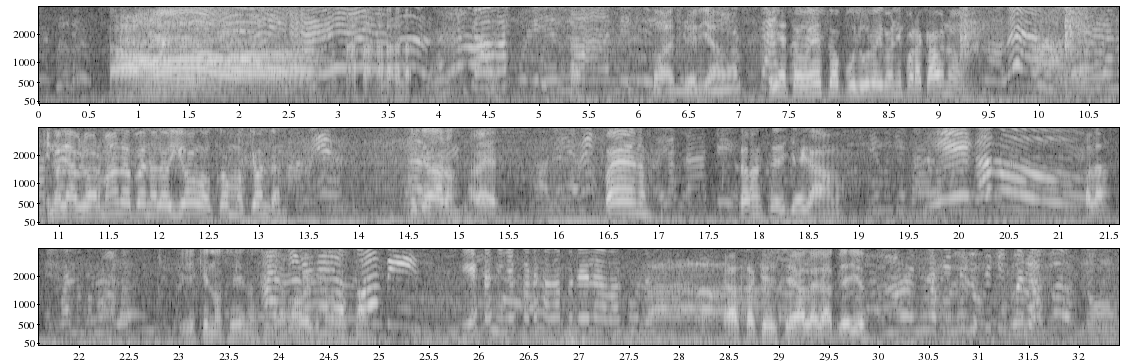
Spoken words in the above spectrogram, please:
Ah. Toda seria. Ella todo esto, Pululo, iba a venir por acá o no? Y no le habló Armando, pues no lo oyó, ¿cómo? ¿Qué onda? ¿Qué quedaron? A ver. Bueno, entonces llegamos. Llegamos. Hola. Y es que no sé, no sé, ya vamos a ver cómo. ¿Y estas niñas que les van a poner la vacuna? Hasta que sea la edad de ellos. La gente dice que cuando...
